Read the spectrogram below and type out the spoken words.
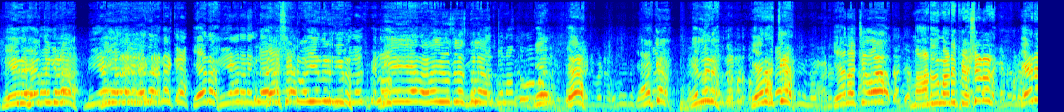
ನೀನು ಹೇಳ್ತೀನಿ ನೀ ಏನ್? ಪೇಷಂಟ್ ವೈ ಅಂದ್ರೆ ನೀನು. ನೀ ಏನು ಯೂಸ್ಲೆಸ್ ಯಾಕ? ಎಲ್ಲ ಏನ್ ಹಚ್ಚಿ? ಏನ್ ಹಚ್ಚುವ? ಮಾಡುದು ಮಾಡಿ ಪೇಷಂಟ್ ಏನ?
